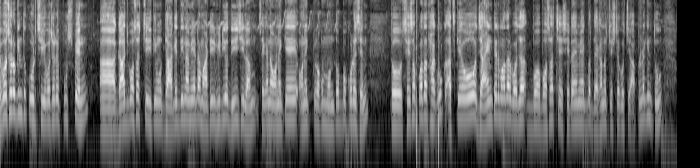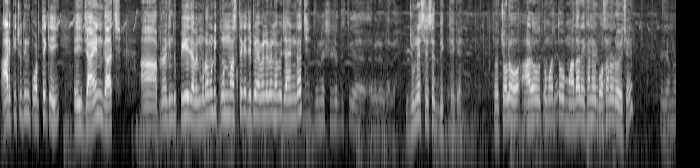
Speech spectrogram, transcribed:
এবছরও কিন্তু করছি এবছরে পুষ্পেন গাছ বসাচ্ছে ইতিমধ্যে। আগের দিন আমি একটা মাটির ভিডিও দিয়েছিলাম সেখানে অনেকে অনেক রকম মন্তব্য করেছেন। তো সেসব কথা থাকুক আজকে ও জায়েন্টের মাদার বজা বসাচ্ছে সেটাই আমি একবার দেখানোর চেষ্টা করছি। আপনারা কিন্তু আর কিছুদিন পর থেকেই এই জায়েন্ট গাছ আপনারা কিন্তু পেয়ে যাবেন। মোটামুটি কোন মাস থেকে যেটু অ্যাভেলেবেল হবে জায়েন্ট গাছ? জুনের শেষের দিক থেকে অ্যাভেলেবেল হবে। জুনের শেষের দিক থেকে। তো চলো আরও তোমার তো মাদার এখানে বসানো রয়েছে। আমরা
